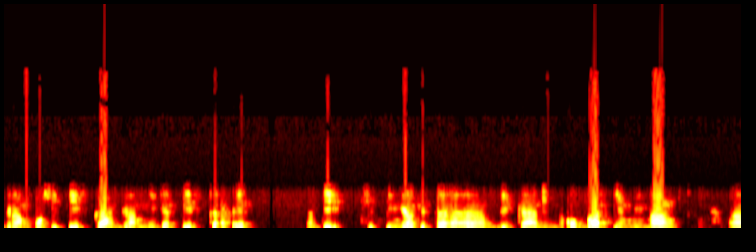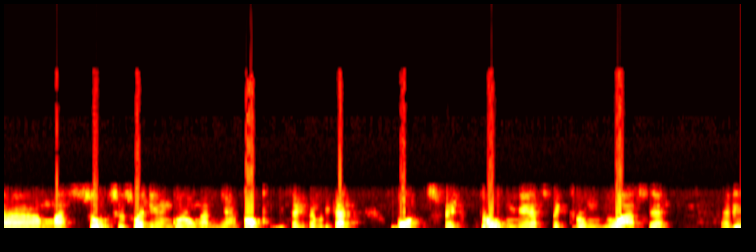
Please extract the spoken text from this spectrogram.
gram positif kah gram negatif kah ya nanti tinggal kita berikan obat yang memang uh, masuk sesuai dengan golongannya atau bisa kita berikan broad spektrum ya spektrum luas ya jadi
